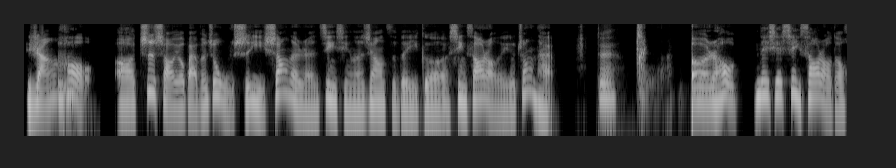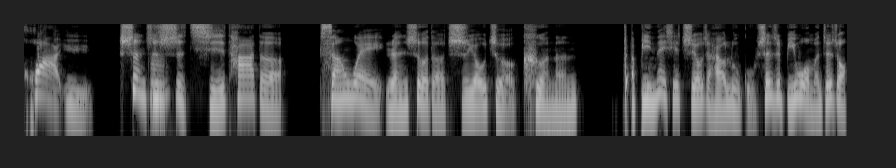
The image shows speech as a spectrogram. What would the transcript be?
然后呃，至少有百分之五十以上的人进行了这样子的一个性骚扰的一个状态。对。呃，然后那些性骚扰的话语，甚至是其他的三位人设的持有者可能。比那些持有者还要露骨，甚至比我们这种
